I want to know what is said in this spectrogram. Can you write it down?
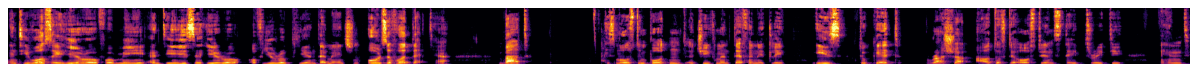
And he was a hero for me, and he is a hero of European dimension, also for that. Yeah? But his most important achievement definitely is to get Russia out of the Austrian state treaty. And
